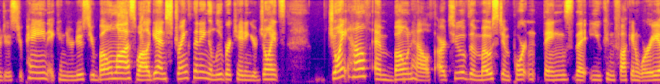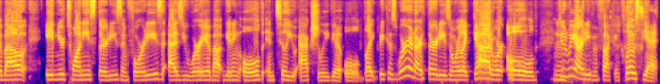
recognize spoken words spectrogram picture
reduce your pain, it can reduce your bone loss while again strengthening and lubricating your joints. Joint health and bone health are two of the most important things that you can fucking worry about in your 20s, 30s, and 40s as you worry about getting old until you actually get old. Like, because we're in our 30s and we're like, God, we're old. Mm. Dude, we aren't even fucking close yet.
